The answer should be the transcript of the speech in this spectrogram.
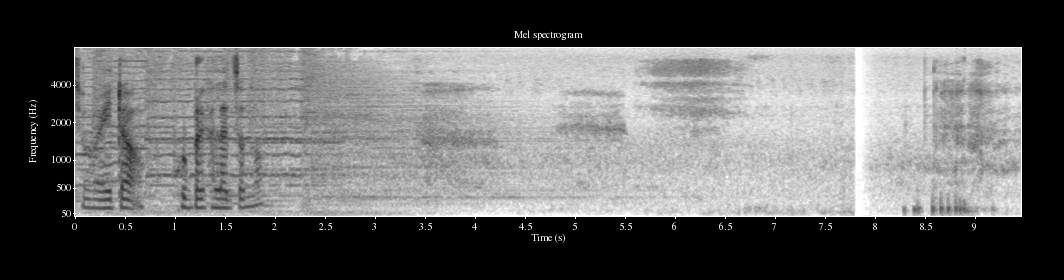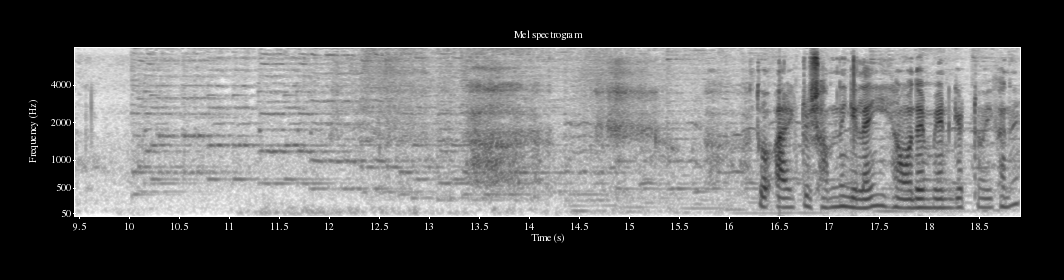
তো এইটা ফুটবল খেলার জন্য। তো আর একটু সামনে গেলেই, আমাদের মেন গেটটা ওইখানে।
